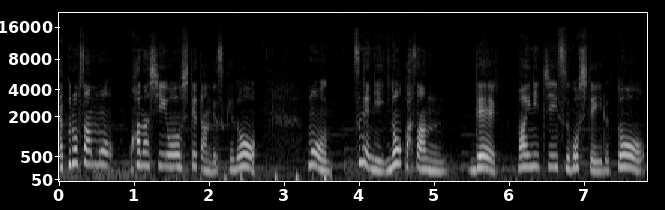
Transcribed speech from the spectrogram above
拓郎さんもお話をしてたんですけどもう常に農家さんで毎日過ごしていると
